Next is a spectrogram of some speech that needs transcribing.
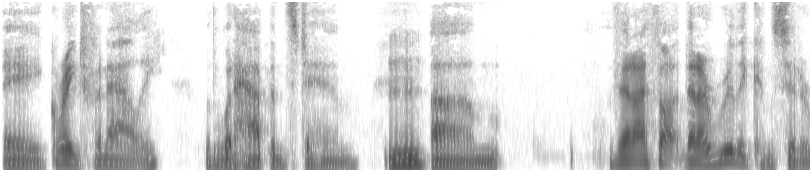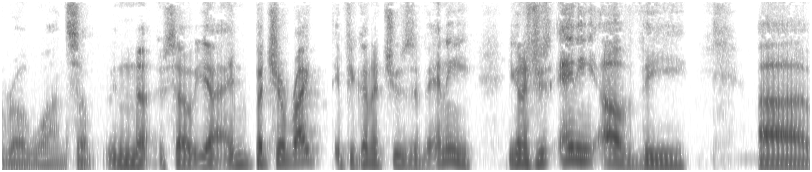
a great finale with what happens to him. Mm-hmm. Um, that I thought that I really consider Rogue One. So, no, so yeah, and but you're right. If you're going to choose of any, you're going to choose any of the uh,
